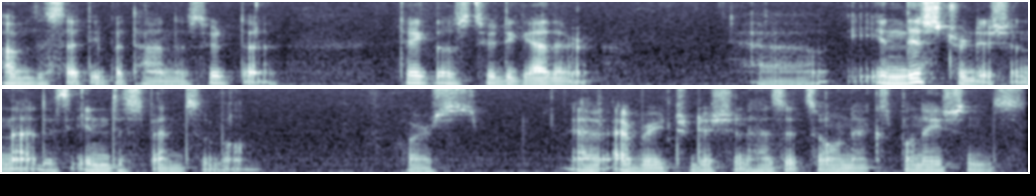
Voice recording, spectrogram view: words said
of the Satipatthana Sutta. Take those two together. Uh, in this tradition, that is indispensable. Of course, every tradition has its own explanations,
